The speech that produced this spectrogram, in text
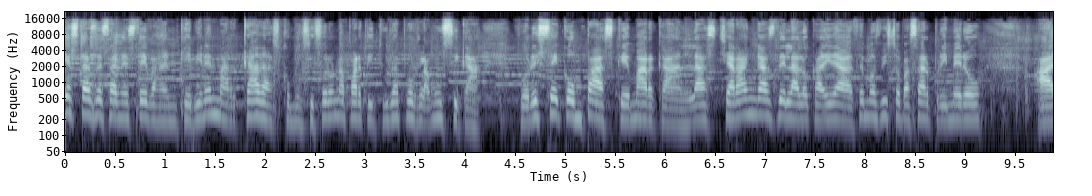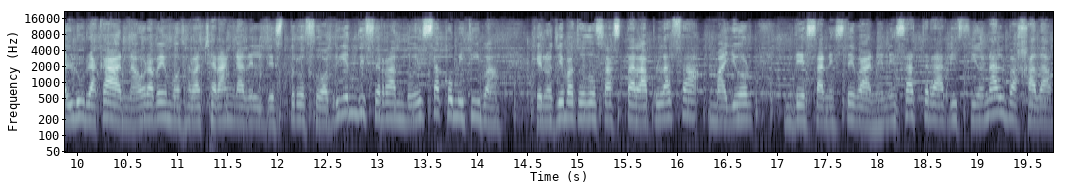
Fiestas de San Esteban que vienen marcadas como si fuera una partitura por la música, por ese compás que marcan las charangas de la localidad. Hemos visto pasar primero al huracán, ahora vemos a la charanga del destrozo, abriendo y cerrando esa comitiva que nos lleva a todos hasta la Plaza Mayor de San Esteban, en esa tradicional bajada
